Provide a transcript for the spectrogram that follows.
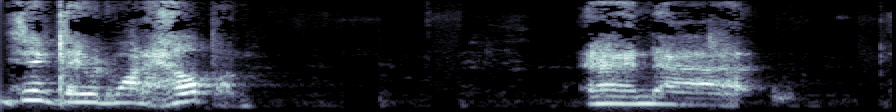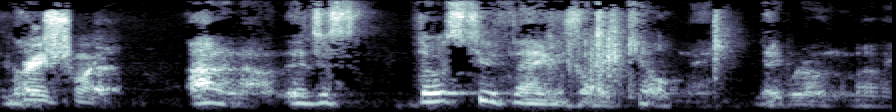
You think they would want to help him? And uh, Great point. I don't know. It just those two things like killed me. They ruined the movie.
